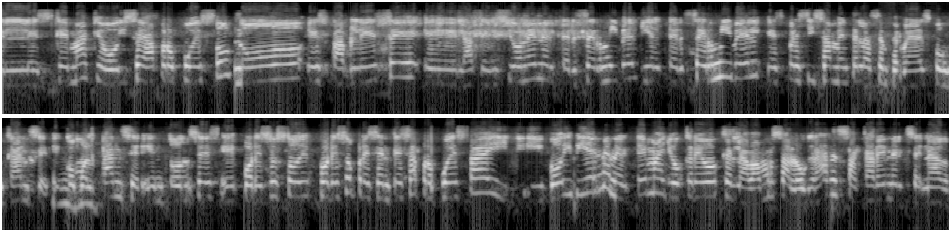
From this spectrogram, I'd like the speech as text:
el esquema que hoy se ha propuesto no establece eh, la atención en el tercer nivel y el tercer nivel es precisamente las enfermedades con cáncer como el cáncer entonces por eso estoy por eso presenté esa propuesta y, y voy bien en el tema, yo creo que la vamos a lograr sacar en el Senado.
